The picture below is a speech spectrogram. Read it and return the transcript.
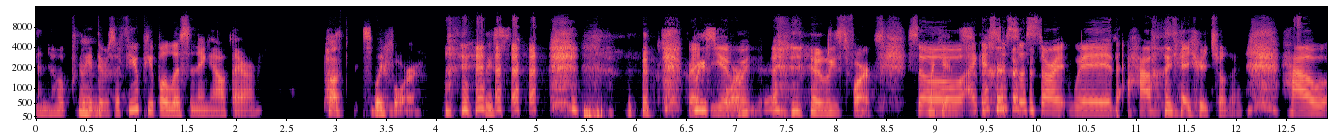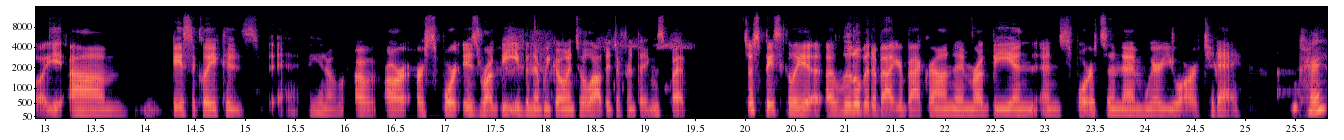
and hopefully Mm. there's a few people listening out there. possibly four. Least- right, least you- four. at least four. So. I guess just to start with how, yeah, your children, how um, basically, because you know our, our our sport is rugby, even though we go into a lot of different things, but just basically a, a little bit about your background in rugby and and sports, and then where you are today. Okay,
